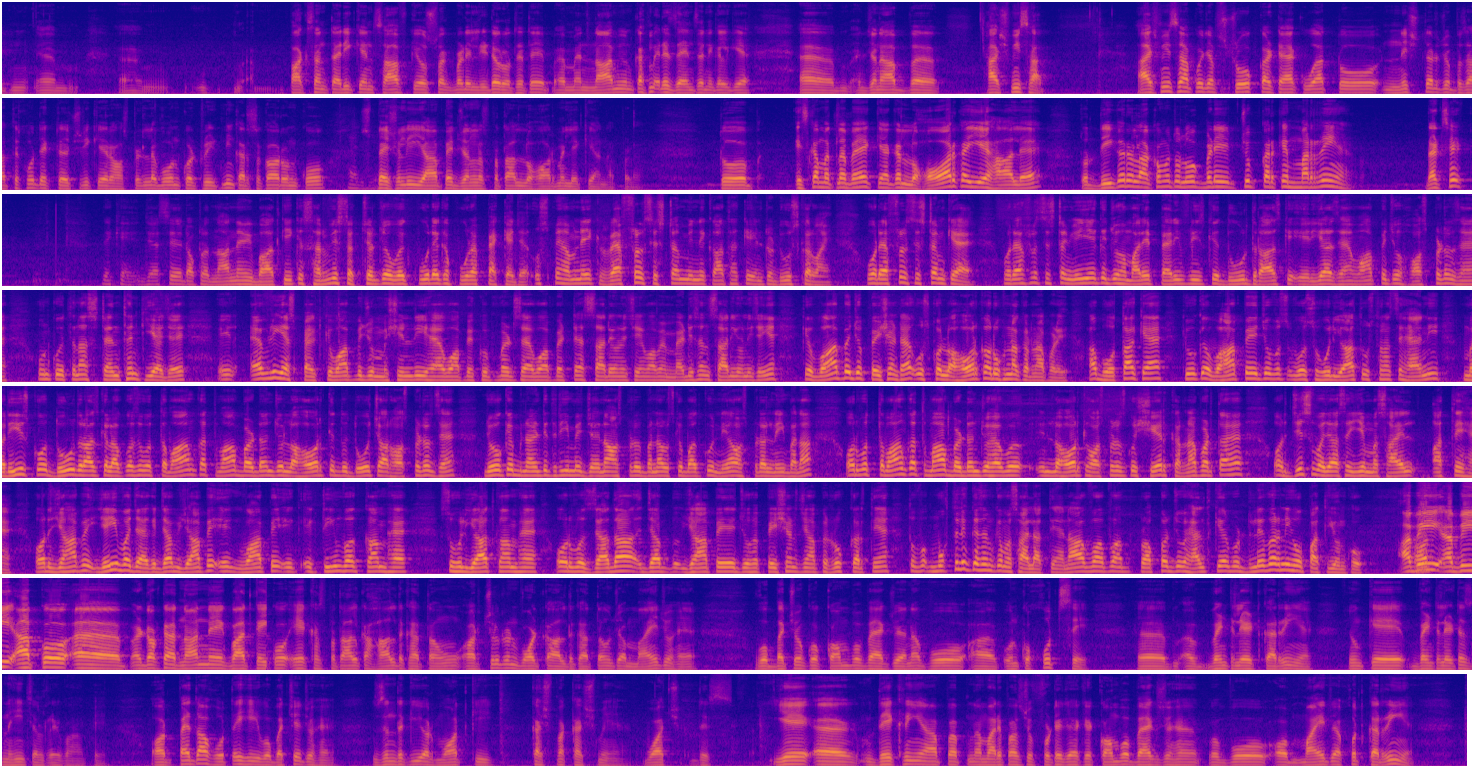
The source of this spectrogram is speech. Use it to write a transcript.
پاکستان تحریک انصاف کے اس وقت بڑے لیڈر ہوتے تھے۔ میں نام ہی ان کا میرے ذہن سے نکل گیا۔ جناب ہاشمی صاحب۔ ہاشمی صاحب کو جب سٹروک کا اٹیک ہوا تو نشتر جو بذات خود ایک ٹرچری کیئر ہاسپٹل ہے وہ ان کو ٹریٹ نہیں کر سکا اور ان کو اسپیشلی یہاں پہ جنرل اسپتال لاہور میں لے کے آنا پڑا۔ تو اس کا مطلب ہے کہ اگر لاہور کا یہ حال ہے تو دیگر علاقوں میں تو لوگ بڑے چپ کر کے مر رہے ہیں۔ دیٹس اٹ دیکھیں، جیسے ڈاکٹر عدنان نے بھی بات کی کہ سروس سٹرکچر جو وہ ایک پورے کا پورا پیکیج ہے۔ اس میں ہم نے ایک ریفرل سسٹم میں نے کہا تھا کہ انٹروڈیوس کروائیں۔ وہ ریفرل سسٹم کیا ہے؟ وہ ریفرل سسٹم یہی ہے کہ جو ہمارے پیری فریز کے دور دراز کے ایریاز ہیں، وہاں پہ جو ہاسپٹلز ہیں، ان کو اتنا سٹرینتھن کیا جائے۔ ان ایوری اسپیکٹ کہ وہاں پہ جو مشینری ہے، وہاں پہ اکوپمنٹس ہے، وہاں پہ ٹیسٹ سارے ہونے چاہیے، وہاں پہ میڈیسن ساری ہونی چاہیے کہ وہاں پہ جو پیشنٹ ہے، اس کو لاہور کا رخ نہ کرنا پڑے۔ اب ہوتا کیا ہے؟ کیونکہ وہاں پہ جو وہ سہولیات اس طرح سے ہے نہیں، مریض کو دور دراز کے علاقوں سے وہ تمام کا تمام برڈن جو لاہور کے دو دو چار ہاسپٹلز ہیں، جو کہ نائنٹی تھری میں جینا ہاسپٹل بنا اس کے بعد کوئی نیا ہاسپٹل نہیں بنا، اور وہ تمام کا تمام برڈن جو ہے وہ ان لاہور کے ہاسپٹلز کو شیئر کرنا پڑتا ہے، اور جس وجہ سے یہ مسائل آتے ہیں۔ اور یہاں پہ یہی وجہ ہے کہ جب یہاں پہ ایک، وہاں پہ ایک ایک ٹیم ورک کم ہے، سہولیات کم ہے اور وہ زیادہ جب یہاں پہ جو ہے پیشنٹس یہاں پہ رخ کرتے ہیں، تو وہ مختلف قسم کے مسائل آتے ہیں۔ نہ وہ پراپر جو ہیلتھ کیئر وہ ڈلیور نہیں ہو پاتی ان کو۔ ابھی ابھی آپ کو ڈاکٹر عدنان نے ایک بات کہی کو ایک ہسپتال کا حال دکھاتا ہوں اور چلڈرن وارڈ کا حال دکھاتا ہوں۔ جب مائیں جو ہیں وہ بچوں کو کومبو بیگ جو ہے نا وہ ان کو خود سے وینٹیلیٹ کر رہی ہیں کیونکہ وینٹیلیٹرز نہیں چل رہے وہاں پہ۔ اور پیدا ہوتے ہی وہ بچے جو ہیں زندگی اور موت کی کشمکش میں ہیں۔ واچ دس یہ دیکھ رہی ہیں آپ اپنا ہمارے پاس جو فوٹیج ہے کہ کومبو بیگز جو ہیں وہ مائیں جو خود کر رہی ہیں۔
